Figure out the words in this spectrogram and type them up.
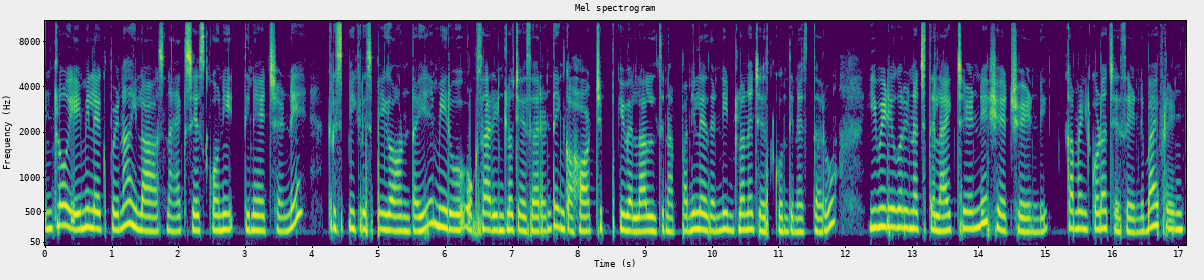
ఇంట్లో ఏమీ లేకపోయినా ఇలా స్నాక్స్ చేసుకొని తినేయచ్చండి. క్రిస్పీ క్రిస్పీగా ఉంటాయి. మీరు ఒకసారి ఇంట్లో చేశారంటే ఇంకా హాట్ చిప్కి వెళ్ళాల్సిన పని లేదండి. ఇంట్లోనే చేసుకొని తినేస్తారు. ఈ వీడియో కానీ నచ్చితే లైక్ చేయండి షేర్ చేయండి. కమెంట్ కూడా చేసేయండి. Bye friends.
